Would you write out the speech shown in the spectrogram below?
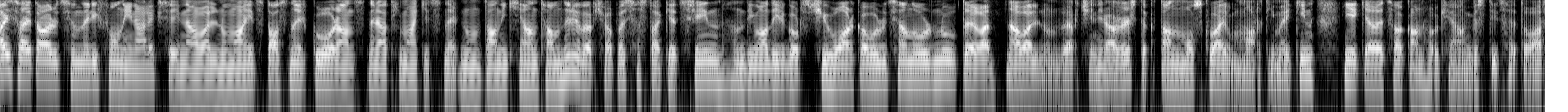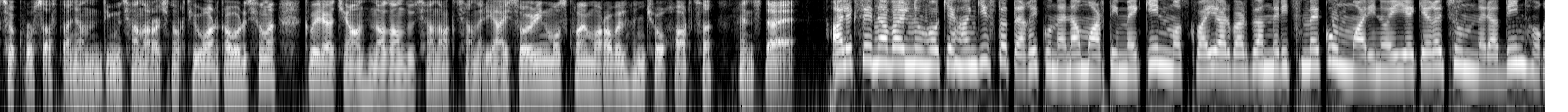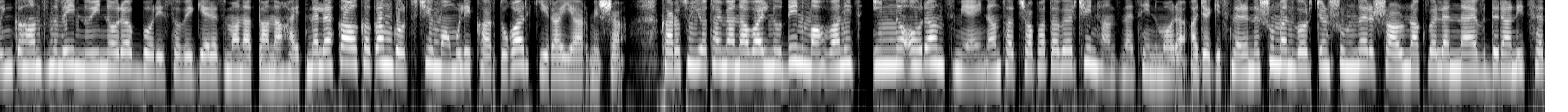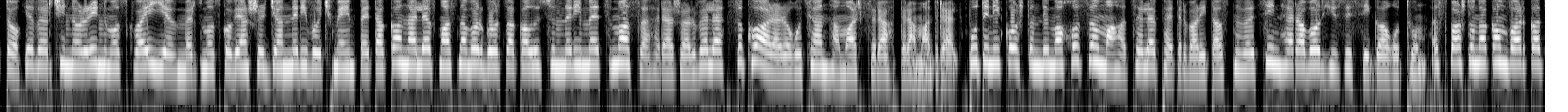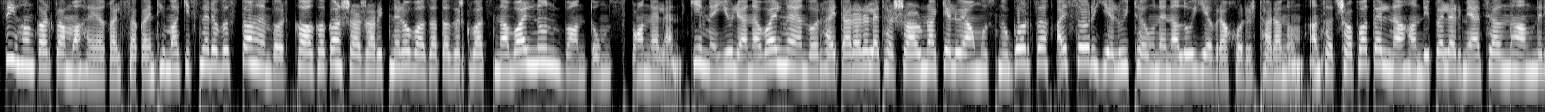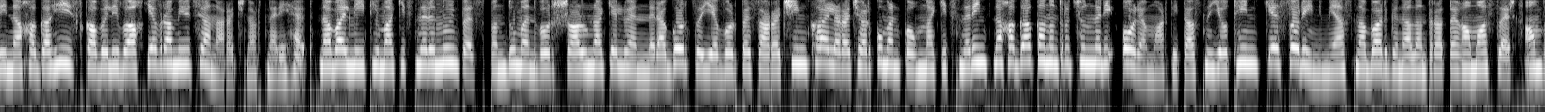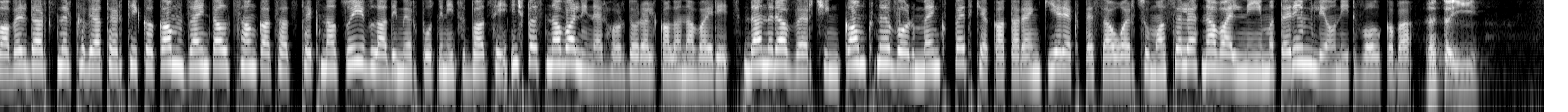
Այս հայտարարությունների ֆոնին Ալեքսեյ Նավալնումայից 12 օր անց նրա թիմակիցներն ու ընտանիքի անդամները վերջապես հստակեցրին ընդդիմադիր գործչի հուարկավորության օրն ու տեղը։ Նավալնուն վերջին հրաժեշտը կտան Մոսկվայում մարտի 1-ին եկեղեցական հոգեհանգստից հետո արդյոք ռուսաստանյան ընդդիմության առաջնորդի հուարկավորությունը կվերաճի անհնազանդության ակցիաների այսօրին Մոսկվայում առավել հնչող հարցը հենց դա է։ Ալեքսեյ Նավալնու հոգեհանգիստը տեղի կունենա մարտի 1-ին Մոսկվայի արվարձաններից մեկում Մարինոյի եկեղեցում նրա դին հողին կհանձնվի նույն օրը Բորիսովի գերեզմանատանը հայտնել է քաղաքական գործչի մամուլի քարտուղար Կիրա Յարմիշը 47-ամյա Նավալնու դին մահվանից 9 օր անց միայն անցած շաբաթավերջին հանձնեցին մորը Աջակիցները նշում են որ ճնշումները շարունակվել են նաև դրանից հետո եւ վերջին օրերին Մոսկվայի եւ Մերձմոսկովյան շրջանների ոչ միայն պետական այլև մասնավոր գործակալությունների մեծ մասը հրաժարվել է սքո արարողության համար սրահ տրամադրել։ Պուտինի կոշտ ընդդիմախոսը մահացել է փետրվարի 16-ին հերավոր հյուսիսի գաղութում։ Ըստ պաշտոնական վարկածի հանկարծամահ է եղել, սակայն թիմակիցները վստահ են, որ քաղաքական շարժարիտներով ազատազրկված Նավալնուն բանտում սպանել են։ Կինը Յուլիա Նավալնայան, որ հայտարարել է, թե շարունակելու է ամուսնու գործը, այսօր ելույթ է ունենալու Եվրախորհրդարանում։ Անցած շաբաթ էլ նա հանդիպել էր Միացյալ Նահանգների նախագահի, իսկ ավելի վաղ Եվրամիության առաջնորդների հետ։ Նավալնիի թիմակիցները նույնպես պնդում են, որ շարունակելու ստեղծելու են նրա գործը եւ որպես առաջին քայլ առաջարկում են կողմնակիցներին նախագահական ընտրությունների օրը մարտի 17-ին կեսօրին միասնաբար գնալ ընտրատեղամասեր, անվավեր դարձնել քվեաթերթիկը կամ ձայն տալ ցանկացած տեխնացուի Վլադիմիր Պուտինից բացի, ինչպես Նավալին էր հորդորել կալանավայրից։ Դա նրա վերջին կամքն է, որ մենք պետք է կատարենք երեք տեսաուղերձում ասել է Նավալնիի մտերիմ Լեոնիդ Վոլկովը։ Это и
